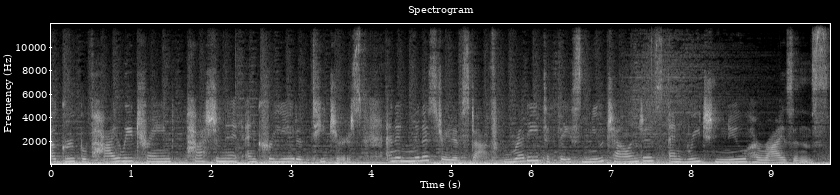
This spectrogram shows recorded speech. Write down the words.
a group of highly trained, passionate, and creative teachers, and administrative staff ready to face new challenges and reach new horizons.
